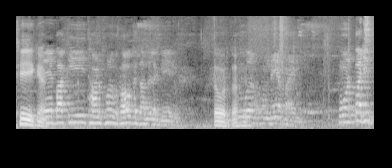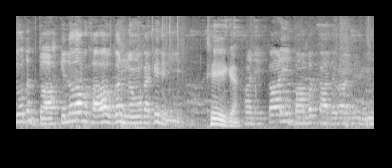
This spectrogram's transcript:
ਠੀਕ ਹੈ। ਤੇ ਬਾਕੀ ਥਣ ਥਣ ਵਿਖਾਓ ਕਿਦਾਂ ਦੇ ਲੱਗੇ ਇਹਨੂੰ। ਤੋੜ ਦੋ। ਹੋਰ ਹੁੰਨੇ ਆਪਾਂ ਇਹਨੂੰ। ਹੁਣ ਭਾਜੀ ਦੁੱਧ 10 ਕਿਲੋ ਦਾ ਵਿਖਾਵਾ ਹੋਊਗਾ 9 ਕਰਕੇ ਦੇਣੀ ਹੈ ਠੀਕ ਹੈ। ਹਾਂਜੀ ਕਾਲੀ ਬੰਬ ਕੱਦ ਕੱਦ ਨਹੀਂ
